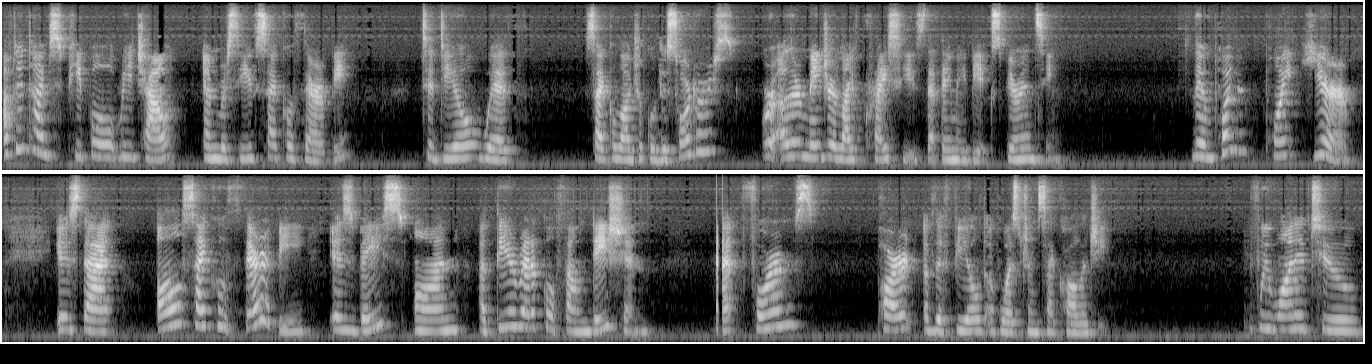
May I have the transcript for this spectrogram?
Oftentimes people reach out and receive psychotherapy to deal with psychological disorders or other major life crises that they may be experiencing. The important point here is that all psychotherapy is based on a theoretical foundation that forms part of the field of Western psychology. If we wanted to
